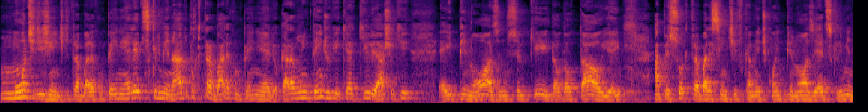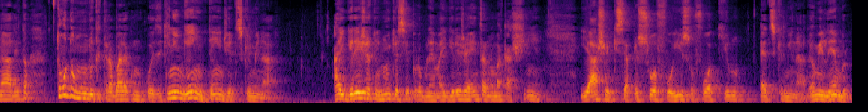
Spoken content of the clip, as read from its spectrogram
Um monte de gente que trabalha com PNL é discriminado porque trabalha com PNL. O cara não entende o que é aquilo e acha que é hipnose, não sei o que e tal, tal, tal. E aí a pessoa que trabalha cientificamente com a hipnose é discriminada. Então, todo mundo que trabalha com coisa que ninguém entende é discriminado. A igreja tem muito esse problema. A igreja entra numa caixinha e acha que se a pessoa for isso ou for aquilo, é discriminada. Eu me lembro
